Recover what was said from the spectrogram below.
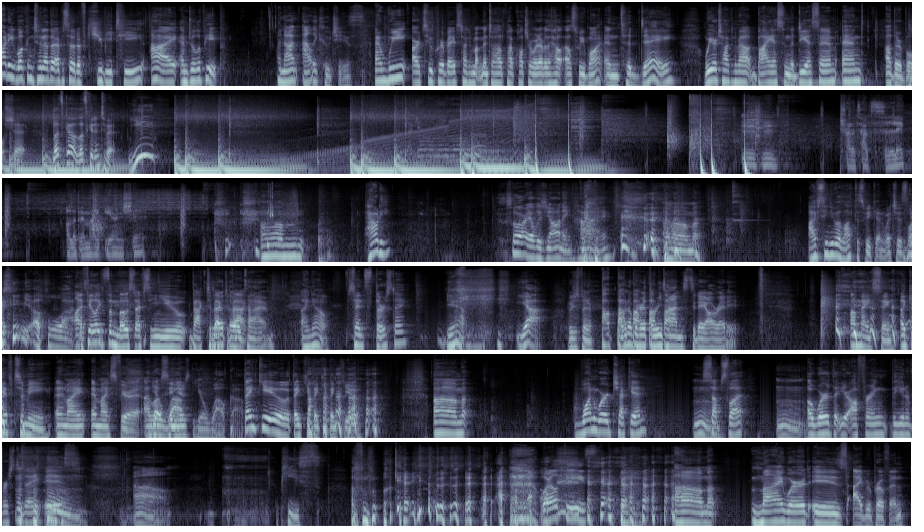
Howdy, welcome to another episode of QBT. I am Dula Peep, And I'm Ali Coochies. and we are two queer babes talking about mental health, pop culture, whatever the hell else we want. And today we are talking about bias in the DSM and other bullshit. Let's go, let's get into it. Yee. Mhm. Trying to talk slick, all up in my ear and shit. Howdy. Sorry, I was yawning. Hi. Um, I've seen you a lot this weekend, which is like, seen me a lot. I feel like the most I've seen you back to back to back. time. I know. Since Thursday? Yeah. Yeah. We've just been pop, I've been over pop, here three times today already. Amazing. A gift to me and my in my spirit. I love You're, seeing wel- you're welcome. Thank you. Thank you. Thank you. Thank you. um one word check in. Mm. Sup slut. A word that you're offering the universe today is um, peace. okay. World peace. um my word is ibuprofen.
